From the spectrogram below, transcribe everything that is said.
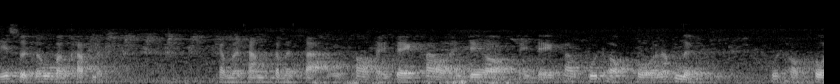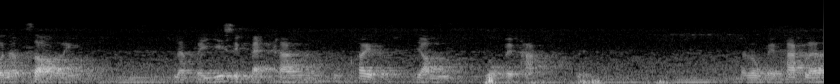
นี่ส่วนต้องบังคับนะกรรมฐานสมถะเข้าหายใจเข้าหายใจออกหายใจเข้าพุทออกโทนับหนึ่งพุทออกโทนับสองอะไรอย่างเงี้ยนับไปยี่สิบแปดครั้ง ค่อยยอมลงไปพักลงไปพักแล้ว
